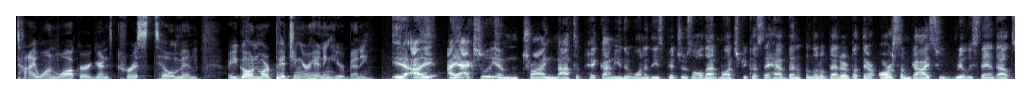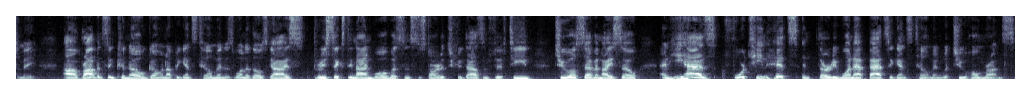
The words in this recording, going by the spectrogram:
Taijuan Walker against Chris Tillman. Are you going more pitching or hitting here, Benny? Yeah, I I actually am trying not to pick on either one of these pitchers all that much because they have been a little better, but there are some guys who really stand out to me. Uh, Robinson Cano going up against Tillman is one of those guys. 369 Woba since the start of 2015, 207 ISO, and he has 14 hits and 31 at bats against Tillman with two home runs.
